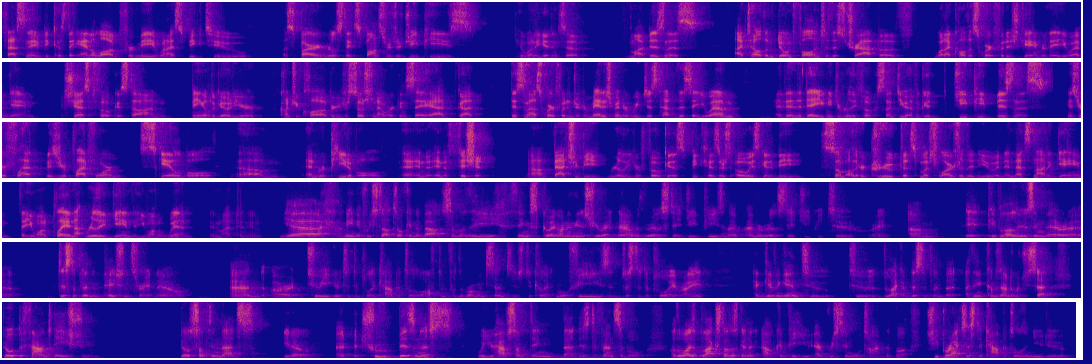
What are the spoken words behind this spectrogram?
Fascinating because the analog for me when I speak to aspiring real estate sponsors or GPs who want to get into my business, I tell them don't fall into this trap of what I call the square footage game or the AUM game, just focused on being able to go to your country club or your social network and say, Hey, I've got this amount of square footage under management, or we just have this AUM. At the end of the day, you need to really focus on do you have a good GP business? Is your flat is your platform scalable um, and repeatable and, and efficient? Um, that should be really your focus because there's always going to be some other group that's much larger than you and, and that's not a game that you want to play and not really a game that you want to win in my opinion yeah i mean if we start talking about some of the things going on in the industry right now with real estate gps and i'm, I'm a real estate gp too right um, it, people are losing their uh, discipline and patience right now and are too eager to deploy capital often for the wrong incentives to collect more fees and just to deploy right and giving in to to the lack of discipline. But I think it comes down to what you said: build the foundation, build something that's you know a, a true business where you have something that is defensible. Otherwise, Blackstone is going to outcompete you every single time. They've got cheaper access to capital than you do.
